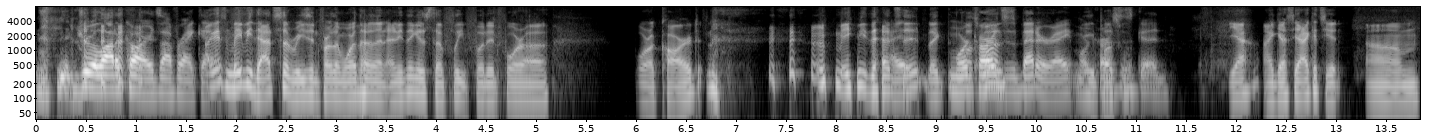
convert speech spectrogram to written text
drew a lot of cards off Raikou. I guess maybe that's the reason for the more than anything is to fleet footed for a for a card. Maybe that's I, it. Like more cards one. is better, right? More Maybe cards is good. Yeah, I guess. Yeah, I could see it. Um,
